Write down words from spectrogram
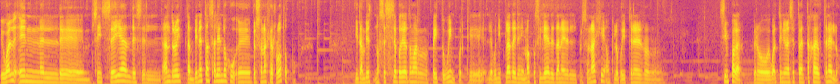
Igual en el de Saint Seiya, el de el Android, también están saliendo eh, personajes rotos. Y también, no sé si se podría tomar pay to win, porque le ponéis plata y tenéis más posibilidades de tener el personaje, aunque lo podéis tener sin pagar, pero igual tenía una cierta ventaja de obtenerlo.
